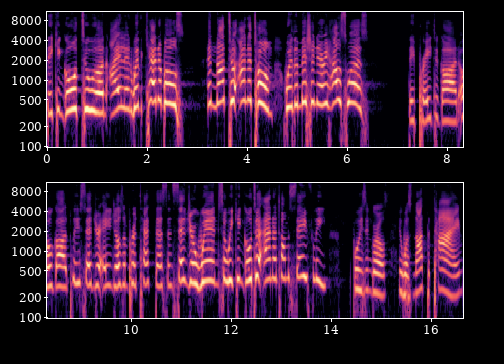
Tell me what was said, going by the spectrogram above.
they can go to an island with cannibals and not to Anatome, where the missionary house was. They prayed to God, Oh God, please send your angels and protect us and send your wind so we can go to Anatome safely. Boys and girls, it was not the time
